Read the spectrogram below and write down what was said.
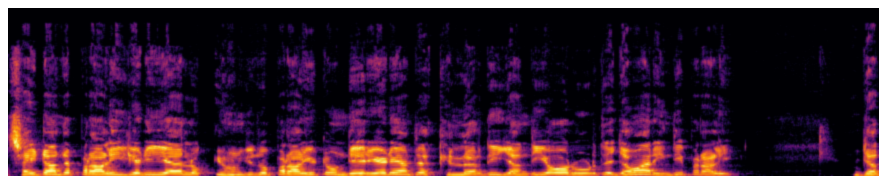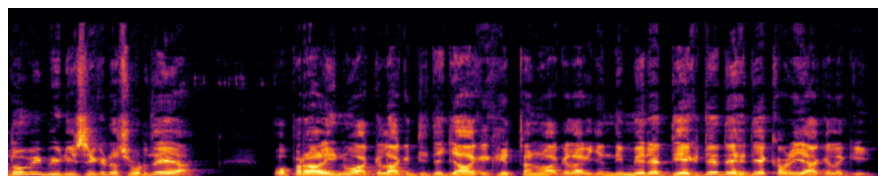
ਸਾਈਡਾਂ ਤੇ ਪਰਾਲੀ ਜਿਹੜੀ ਆ ਲੋਕੀ ਹੁਣ ਜਦੋਂ ਪਰਾਲੀ ਢੋਂਦੇ ਰੇੜਿਆਂ ਤੇ ਖਿੱਲਰਦੀ ਜਾਂਦੀ ਆ, ਉਹ ਰੋਡ ਤੇ ਜਮਾ ਰਹਿੰਦੀ ਪਰਾਲੀ। ਜਦੋਂ ਵੀ ਬੀੜੀ ਸਿਗਰਟ ਸੁੱਟਦੇ ਆ, ਉਹ ਪਰਾਲੀ ਨੂੰ ਅੱਗ ਲੱਗਦੀ ਤੇ ਜਾ ਕੇ ਖੇਤਾਂ ਨੂੰ ਅੱਗ ਲੱਗ ਜਾਂਦੀ। ਮੇਰੇ ਦੇਖਦੇ ਦੇਖਦੇ ਇੱਕ ਵਾਰੀ ਅੱਗ ਲੱਗੀ।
